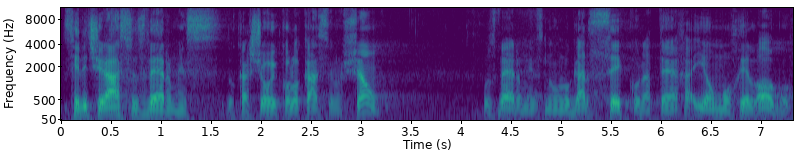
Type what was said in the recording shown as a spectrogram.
Se ele tirasse os vermes do cachorro e colocasse no chão, os vermes num lugar seco na terra iam morrer logo.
